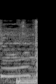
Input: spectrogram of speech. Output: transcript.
যদি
